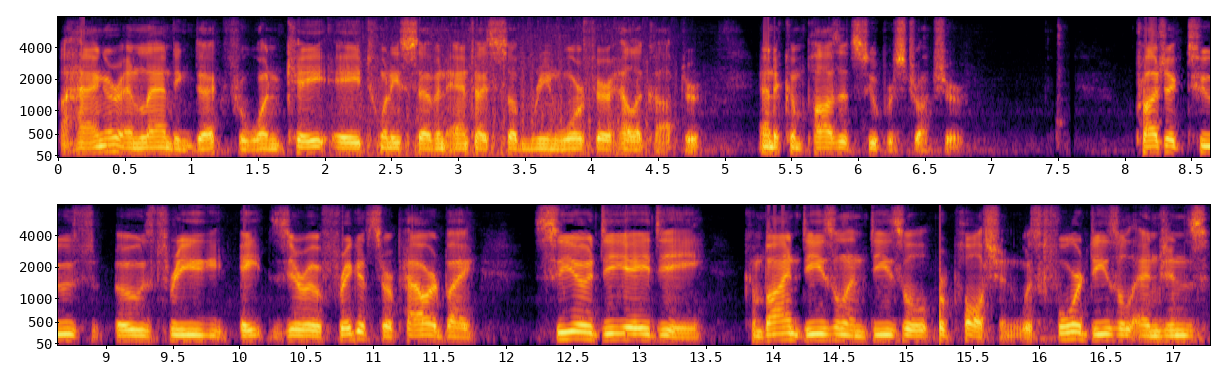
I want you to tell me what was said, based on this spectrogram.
a hangar and landing deck for one KA 27 anti submarine warfare helicopter, and a composite superstructure. Project 20380 frigates are powered by CODAD combined diesel and diesel propulsion with four diesel engines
